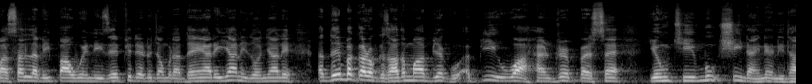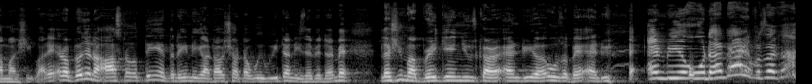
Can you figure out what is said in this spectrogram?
မှာဆက်လက်ပြီးပါဝင်နေစေဖြစ်တဲ့အတွက်ကြောင့်မလားဒန်ယာတွေရနေတော့ညာလေအသင်းဘက်ကတော့ကစားသမားဘက်ကိုအပြည့်အဝ100%ယုံကြည်မှုရှိနိုင်တဲ့အနေအထားမှာရှိပါတယ်အဲ့တော့ပြောချင်တာ Arsenal အသင်းရဲ့သတင်းတွေကတောက်လျှောက်တဝီဝီတက်နေစေဖြစ်တယ်ဒါပေမဲ့လက်ရှိမှာ breaking news ကတော့ Andrea ဟိုဆိုပဲ Andrea Andrea Onana ရဲ့ပါစကား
